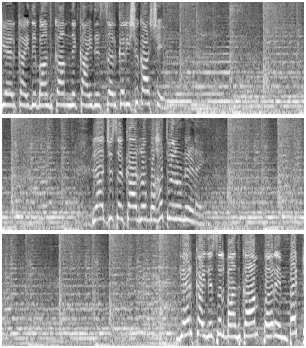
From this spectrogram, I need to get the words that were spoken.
ગેરકાયદે બાંધકામને કાયદેસર કરી શકાશે. રાજ્ય સરકારનો મહત્વનો નિર્ણય. ગેરકાયદેસર બાંધકામ પર ઇમ્પેક્ટ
